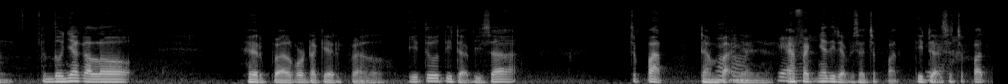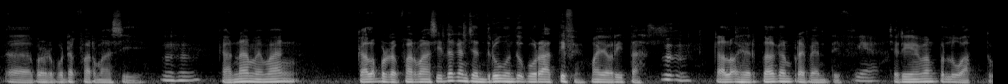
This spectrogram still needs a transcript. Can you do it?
tentunya kalau herbal, produk herbal itu tidak bisa cepat dampaknya ya. ya. Efeknya tidak bisa cepat, tidak Ya. secepat eh, produk-produk farmasi. Mhm. Karena memang kalau produk farmasi itu kan cenderung untuk kuratif ya, mayoritas. Mm-mm. Kalau herbal kan preventif. Ya. Jadi memang perlu waktu.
